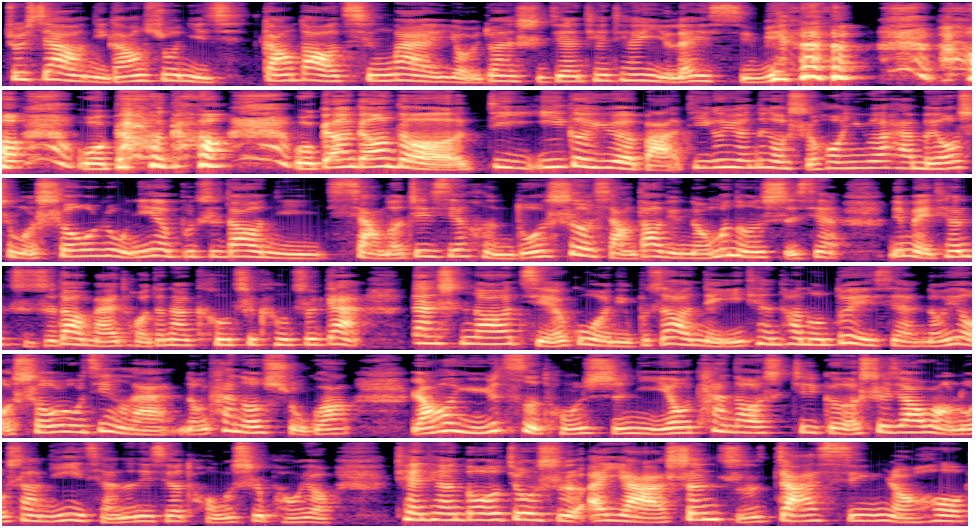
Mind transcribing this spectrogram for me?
就像你刚刚说，你刚到清迈有一段时间，天天以泪洗面。然后我刚刚，我刚刚的第一个月吧，第一个月那个时候，因为还没有什么收入，你也不知道你想的这些很多设想到底能不能实现，你每天只知道埋头在那吭哧吭哧干，但是呢，结果你不知道哪一天它能兑现，能有收入进来，能看到曙光。然后与此同时，你又看到这个社交网络上你以前的那些同事朋友。天天都就是哎呀，升职加薪，然后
